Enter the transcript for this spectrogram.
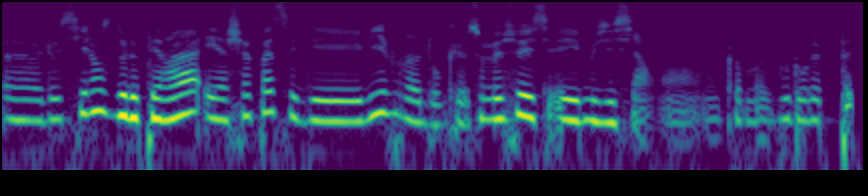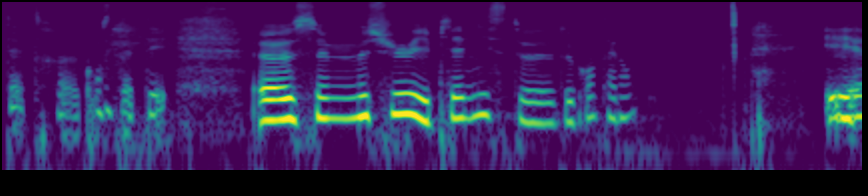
euh, Le Silence de l'Opéra. Et à chaque fois, c'est des livres. Donc, euh, ce monsieur est, musicien, comme vous l'aurez peut-être euh, constaté. Ce monsieur est pianiste de grand talent. Et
